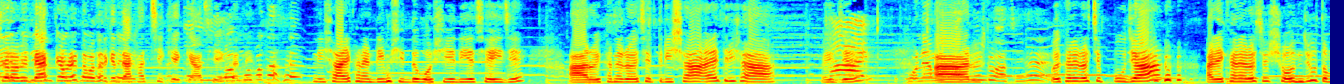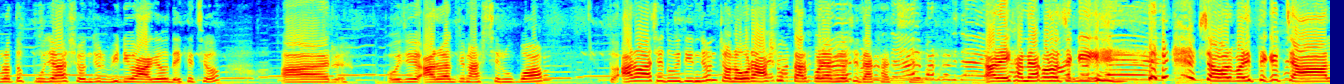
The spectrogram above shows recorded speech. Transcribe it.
চলো আমি ব্যাক ক্যামেরায় তোমাদেরকে দেখাচ্ছি কে কে আছে এখানে। নিশা এখানে ডিম সিদ্ধ বসিয়ে দিয়েছে এই যে। আর ওইখানে রয়েছে তৃষা। এই তৃষা, এই যে। আর ওইখানে রয়েছে পূজা আর এখানে রয়েছে সঞ্জু। তোমরা তো পূজা সঞ্জুর ভিডিও আগেও দেখেছ। আর ওই যে আরও একজন আসছে রূপম। তো আরও আছে দুই তিনজন। চলো ওরা আসুক তারপরে আমি হচ্ছে দেখাচ্ছি। আর এখানে এখন হচ্ছে কি সবার বাড়ির থেকে চাল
